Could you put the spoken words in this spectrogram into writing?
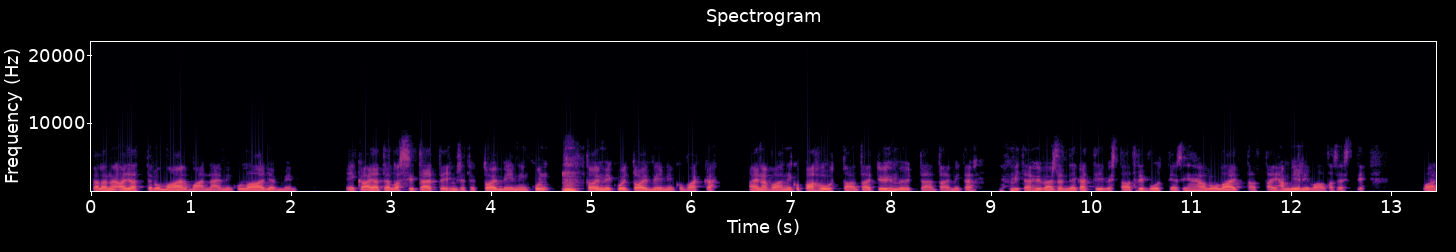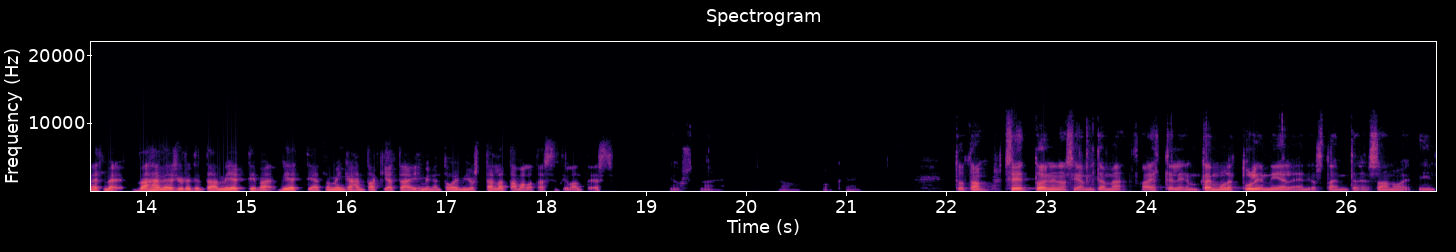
tällainen ajattelu maailmaan näin niin kuin laajemmin, eikä ajatella sitä, että ihmiset nyt toimii niin kuin, toimii kuin toimii niin kuin vaikka aina vaan niin kuin pahuuttaan tai tyhmyyttään tai mitä, mitä hyvänsä negatiivista attribuuttia siihen haluaa laittaa tai ihan mielivaltaisesti, vaan että me vähän edes yritetään miettiä, miettiä että no minkähän takia tämä ihminen toimii just tällä tavalla tässä tilanteessa. Just näin. No, okay. tota, se toinen asia, mitä mä ajattelin, tai mulle tuli mieleen jostain, mitä sä sanoit, niin,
